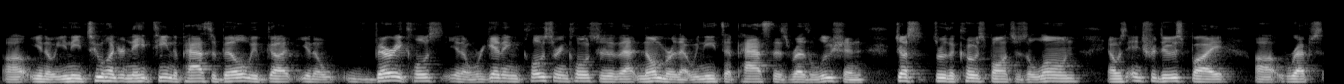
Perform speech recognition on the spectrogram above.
Uh, you know, you need 218 to pass a bill. We've got, you know, very close, you know, we're getting closer and closer to that number that we need to pass this resolution just through the co sponsors alone. That was introduced by uh, Reps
